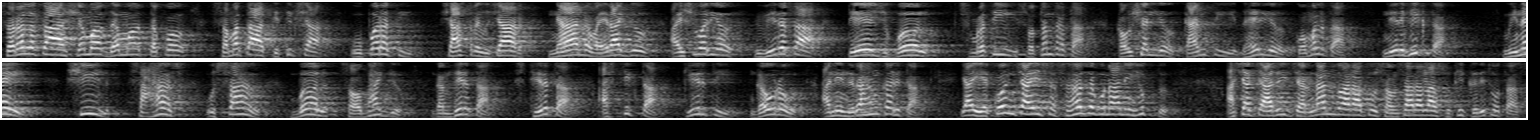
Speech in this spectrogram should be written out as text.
सरलता शम दम तप समता तितिक्षा उपरती शास्त्र विचार ज्ञान वैराग्य ऐश्वर वीरता तेज बल स्मृती स्वतंत्रता कौशल्य कांती धैर्य कोमलता निर्भीकता विनय शील साहस उत्साह बल सौभाग्य गंभीरता स्थिरता आस्तिकता कीर्ती गौरव आणि निरहंकारिता या एकोणचाळीस सहज गुणाने युक्त अशा चारी चरणांद्वारा तू संसाराला सुखी करीत होतास.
